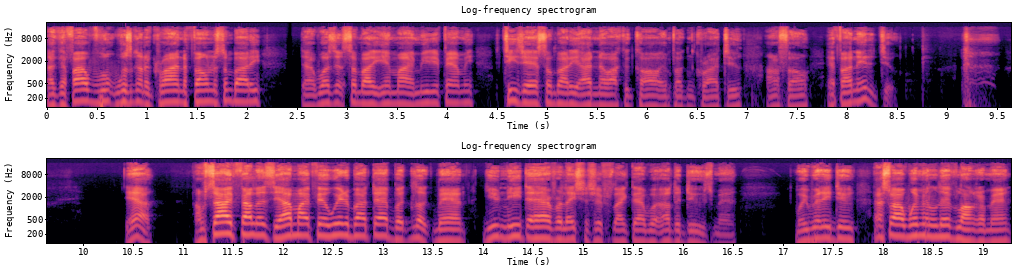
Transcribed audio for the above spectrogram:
Like if I w- was gonna cry on the phone to somebody that wasn't somebody in my immediate family, TJ is somebody I know I could call and fucking cry to on the phone if I needed to. yeah, I'm sorry, fellas. Yeah, I might feel weird about that, but look, man, you need to have relationships like that with other dudes, man. We really do. That's why women live longer, man.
